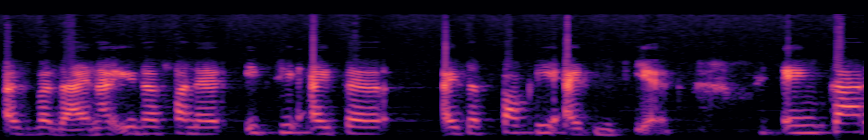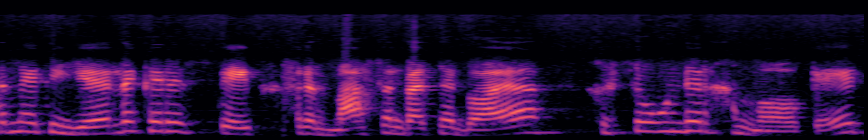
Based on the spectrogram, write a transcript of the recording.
as wat hy nou een of ander ietsie uit 'n uit 'n pakkie uit moet eet. En Carmen het 'n heerlike resep vir 'n muffin wat sy baie gesonder gemaak het,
